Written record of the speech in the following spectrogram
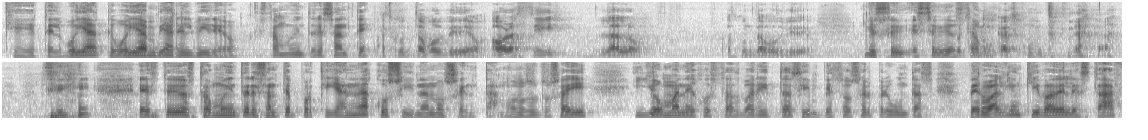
que te, voy a, te voy a enviar el video, que está muy interesante. Adjuntamos video. Ahora sí, Lalo, adjuntamos video. Este, este video está... nunca adjunto nada. Sí, este video está muy interesante porque ya en la cocina nos sentamos nosotros ahí y yo manejo estas varitas y empiezo a hacer preguntas, pero alguien que iba del staff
